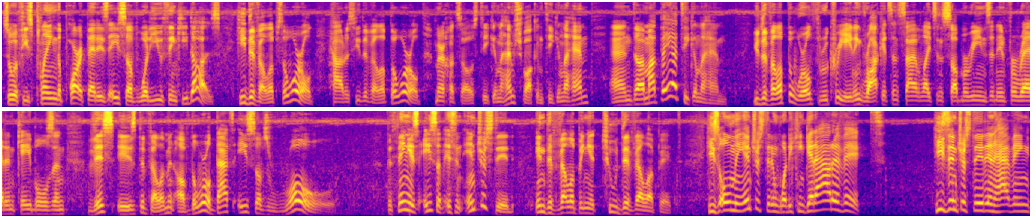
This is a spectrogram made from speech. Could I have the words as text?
So if he's playing the part that is Esav, what do you think he does? He develops the world. How does he develop the world? Merchatzos, tikkun lehem, shvakim, tikkun lehem, and uh, matbeya, tikkun lehem. You develop the world through creating rockets and satellites and submarines and infrared and cables, and this is development of the world. That's Esav's role. The thing is, Esav isn't interested in developing it to develop it. He's only interested in what he can get out of it. He's interested in having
